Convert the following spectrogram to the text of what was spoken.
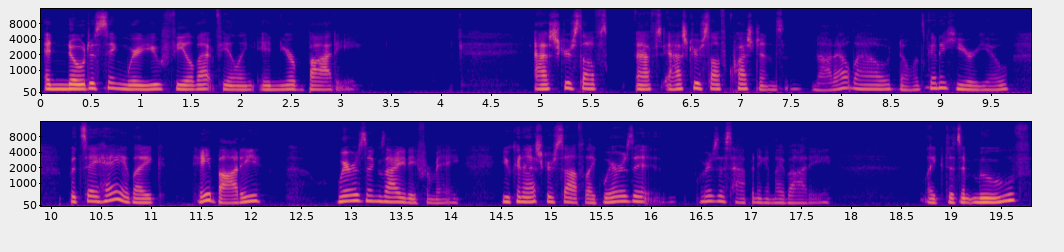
and noticing where you feel that feeling in your body. Ask yourself ask, ask yourself questions, not out loud, no one's going to hear you, but say, "Hey, like, hey body, where's anxiety for me?" you can ask yourself like where is it where is this happening in my body? Like does it move?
